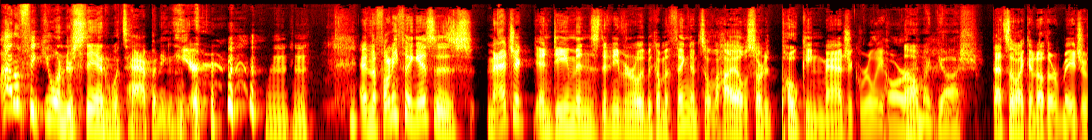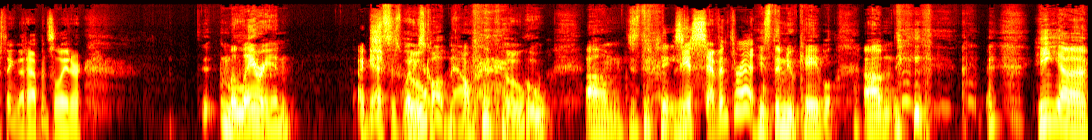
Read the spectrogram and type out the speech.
I don't think you understand what's happening here Mhm. And the funny thing is, is magic and demons didn't even really become a thing until the High Elves started poking magic really hard. oh my gosh That's like another major thing that happens later. Malarian, I guess is what Who? he's called now. Who? Who? Um, he's the, Is he a he's, seven threat? he's the new cable. Um, he uh,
